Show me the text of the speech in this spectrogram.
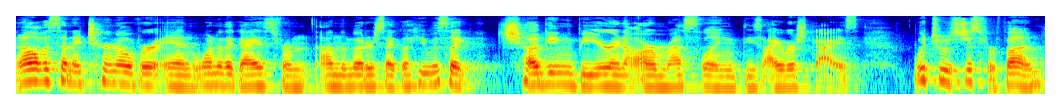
And all of a sudden, I turn over, and one of the guys from on the motorcycle, he was like chugging beer and arm wrestling these Irish guys, which was just for fun.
